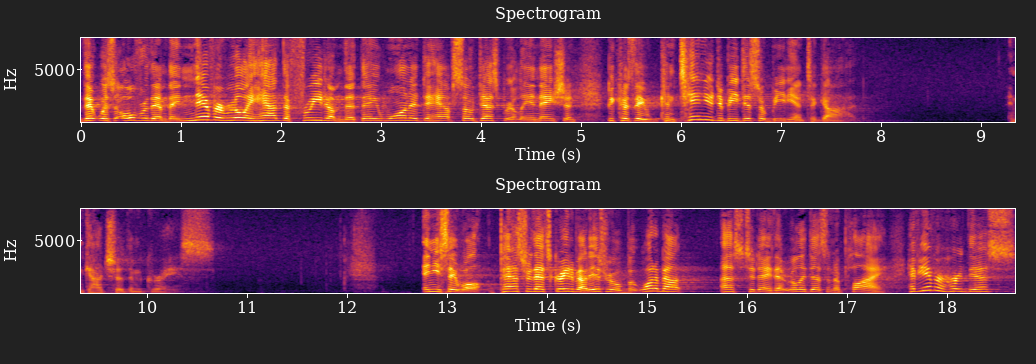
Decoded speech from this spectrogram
that was over them. They never really had the freedom that they wanted to have so desperately a nation because they continued to be disobedient to God. And God showed them grace. And you say, well, Pastor, that's great about Israel, but what about us today, that really doesn't apply. Have you ever heard this?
